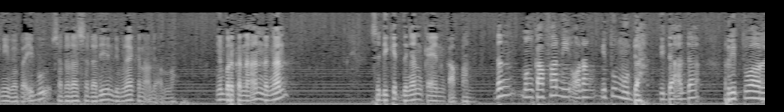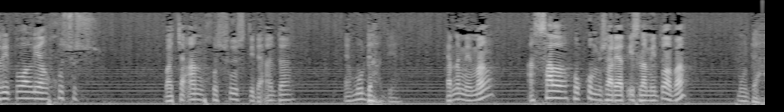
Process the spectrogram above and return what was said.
Ini Bapak Ibu, saudara-saudari yang dimuliakan oleh Allah. Ini berkenaan dengan sedikit dengan kain kapan. Dan mengkafani orang itu mudah, tidak ada ritual-ritual yang khusus. Bacaan khusus tidak ada, yang mudah dia. Karena memang asal hukum syariat Islam itu apa? Mudah.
